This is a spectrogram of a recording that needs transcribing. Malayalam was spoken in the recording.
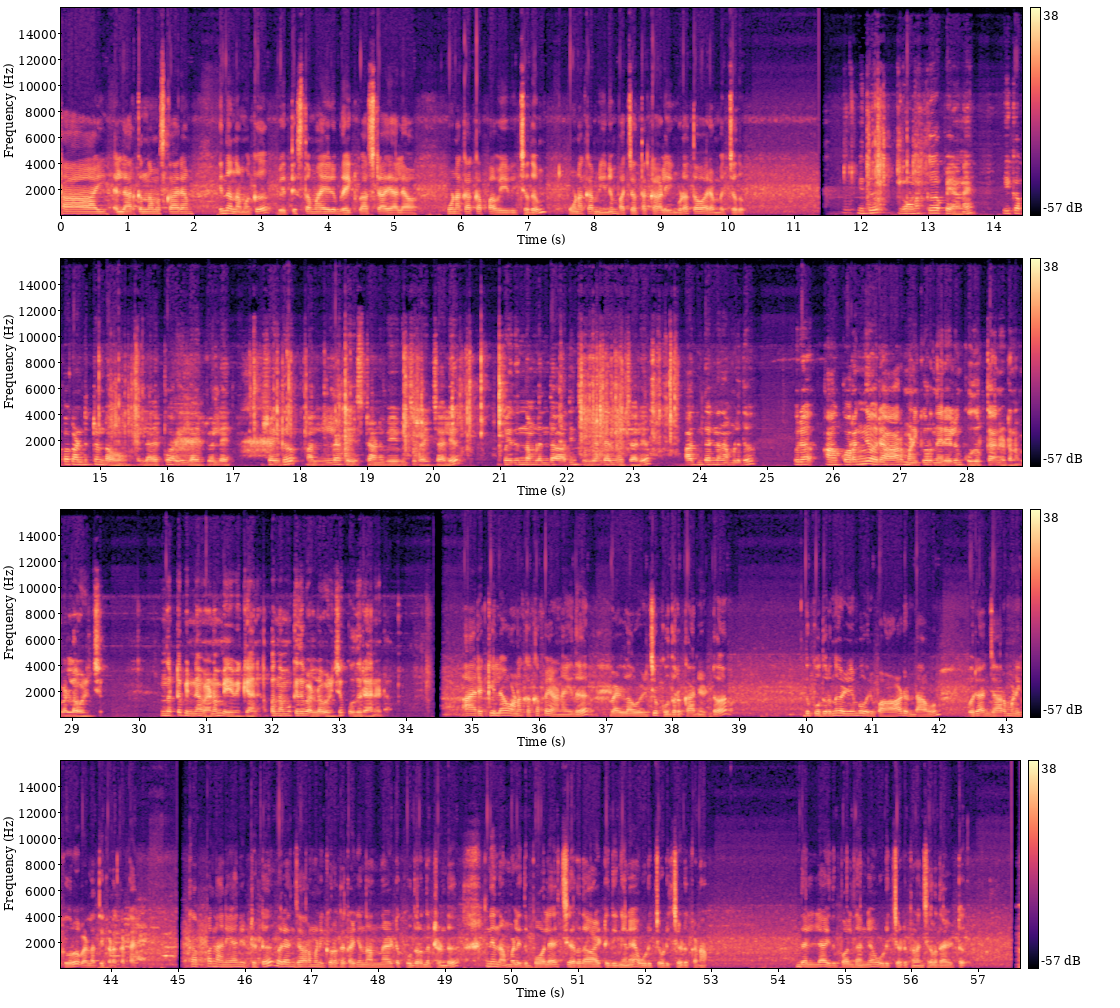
ഹായ് എല്ലാവർക്കും നമസ്കാരം. ഇന്ന് നമുക്ക് വ്യത്യസ്തമായൊരു ബ്രേക്ക്ഫാസ്റ്റ് ആയാലോ ഉണക്കക്കപ്പ വേവിച്ചതും ഉണക്കമീനും പച്ചത്തക്കാളിയും കൂടെ തോരൻ വെച്ചതും. ഇത് ഉണക്ക കപ്പയാണ്. ഈ കപ്പ കണ്ടിട്ടുണ്ടാവോ. എല്ലാവർക്കും അറിയില്ലായിരിക്കും അല്ലേ? പക്ഷേ ഇത് നല്ല ടേസ്റ്റാണ് വേവിച്ച് കഴിച്ചാൽ. അപ്പോൾ ഇത് നമ്മൾ എന്താ ആദ്യം ചെയ്യേണ്ടതെന്ന് വെച്ചാൽ ആദ്യം തന്നെ നമ്മളിത് ഒരു കുറഞ്ഞ ഒരു ആറ് മണിക്കൂർ നേരയിലും കുതിർക്കാനിടണം വെള്ളം ഒഴിച്ച്. എന്നിട്ട് പിന്നെ വേണം വേവിക്കാൻ. അപ്പം നമുക്കിത് വെള്ളം ഒഴിച്ച് കുതിരാനിടാം. അര കിലോ ഉണക്കക്കപ്പയാണ് ഇത്. വെള്ളം ഒഴിച്ച് കുതിർക്കാനിട്ട് ഇത് കുതിർന്ന് കഴിയുമ്പോൾ ഒരുപാടുണ്ടാവും. ഒരു അഞ്ചാറ് മണിക്കൂർ വെള്ളത്തിൽ കിടക്കട്ടെ. കപ്പ നനയാനിട്ടിട്ട് ഒരു അഞ്ചാറ് മണിക്കൂറൊക്കെ കഴിഞ്ഞ് നന്നായിട്ട് കുതിർന്നിട്ടുണ്ട്. ഇനി നമ്മൾ ഇതുപോലെ ചെറുതായിട്ട് ഇതിങ്ങനെ ഒടിച്ചൊടിച്ചെടുക്കണം. ഇതെല്ലാം ഇതുപോലെ തന്നെ ഒടിച്ചെടുക്കണം ചെറുതായിട്ട്.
